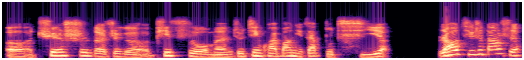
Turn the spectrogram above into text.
呃缺失的这个批次，我们就尽快帮你再补齐。然后其实当时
